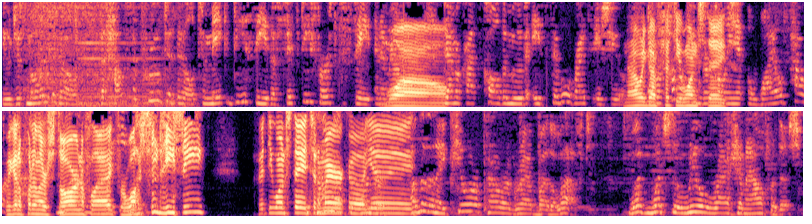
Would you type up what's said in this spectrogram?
Just moments ago, the House approved a bill to make D.C. the 51st state in America. Wow. Democrats call the move a civil rights issue. Now we got 51 states. We got to put another star in the flag for Washington. D.C. 51 states in America. Yay. Other than a pure power grab by the left, what what's the real rationale for this?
